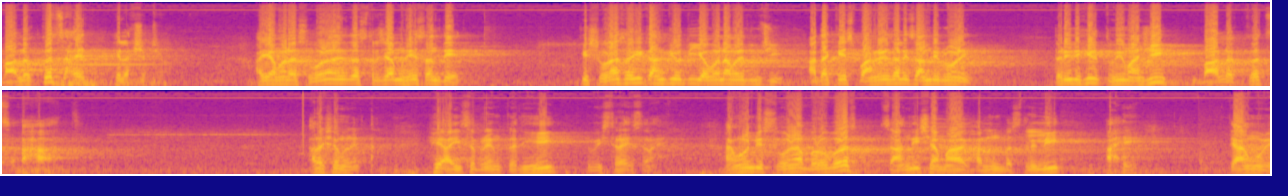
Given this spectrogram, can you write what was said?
बालकच आहेत हे लक्षात ठेवा. आई आम्हाला सुवर्ण आणि हे सांगते. की सोन्यासारखी कांती होती यवनामध्ये तुमची. आता केस पांढरे झाले चांदीप्रमाणे. तरी देखील तुम्ही माझी बालकच आहात. आलक्ष्य म्हणे? हे आईचं प्रेम कधीही विसरायचं नाही. आणि म्हणून ती सुवर्णाबरोबरच चांदीच्या माळा घालून बसलेली आहे. त्यामुळे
